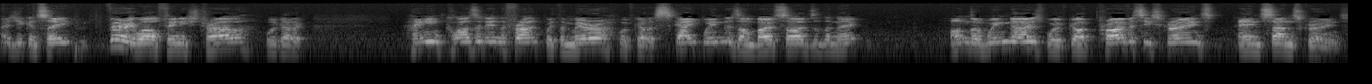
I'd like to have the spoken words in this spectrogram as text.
As you can see, very well finished trailer. We've got a hanging closet in the front with a mirror. We've got escape windows on both sides of the neck. On the windows we've got privacy screens and sunscreens.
